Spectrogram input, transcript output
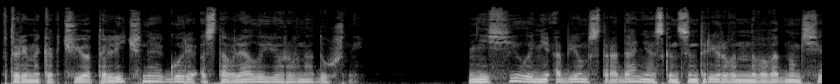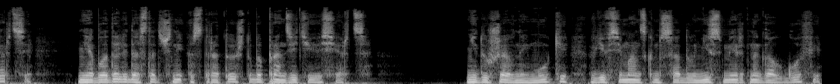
в то время как чье-то личное горе оставляло ее равнодушной. Ни сила, ни объем страдания, сконцентрированного в одном сердце, не обладали достаточной остротой, чтобы пронзить ее сердце. Ни душевные муки в Евсиманском саду, ни смерть на Голгофе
